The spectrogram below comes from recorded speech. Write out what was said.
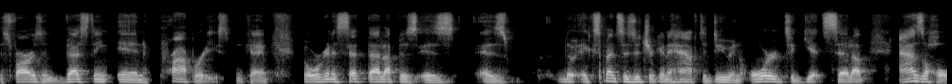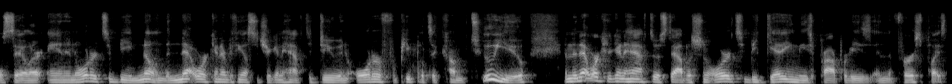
as far as investing in properties. Okay. But we're going to set that up as is as the expenses that you're going to have to do in order to get set up as a wholesaler and in order to be known, the network and everything else that you're going to have to do in order for people to come to you, and the network you're going to have to establish in order to be getting these properties in the first place.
